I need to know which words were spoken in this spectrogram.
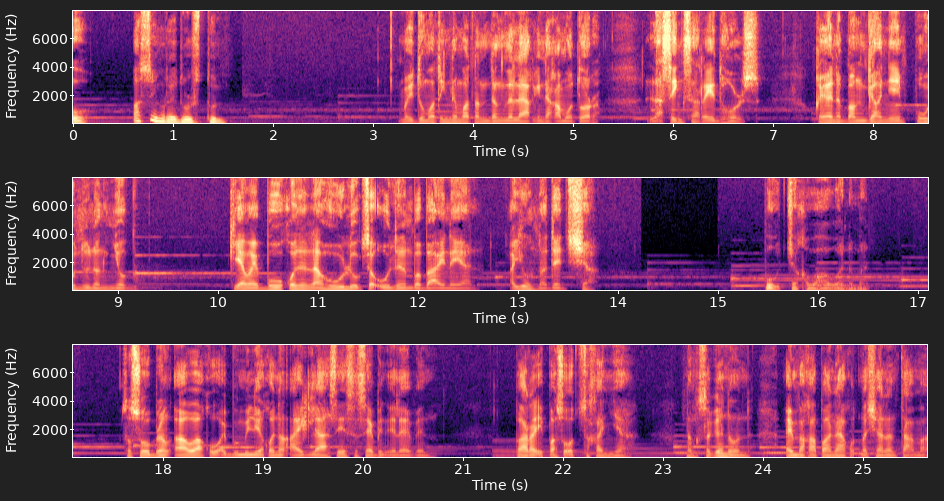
Oh, asing Red Horse dun? May dumating na matandang lalaki nakamotor, lasing sa Red Horse, kaya nabangga niya yung puno ng nyog. Kaya may buko na nahulog sa ulo ng babae na yan. Ayun, na dead siya. Putya, kawawa naman. Sa sobrang awa ko ay bumili ako ng eyeglasses sa 7-Eleven para ipasuot sa kanya nang sa ganon ay makapanakot na siya ng tama.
